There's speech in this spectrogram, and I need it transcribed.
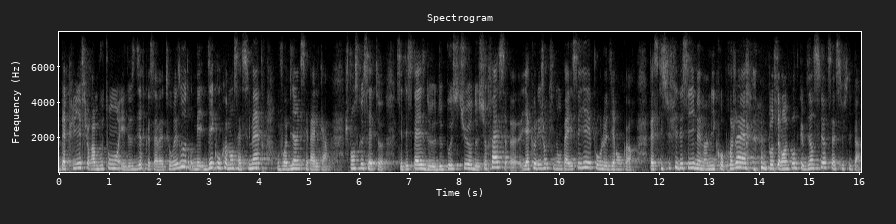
d'appuyer sur un bouton et de se dire que ça va tout résoudre, mais dès qu'on commence à s'y mettre, on voit bien que c'est pas le cas. Je pense que cette, espèce de, posture de surface, euh, il n'y a que les gens qui n'ont pas essayé pour le dire encore. Parce qu'il suffit d'essayer même un micro-projet pour se rendre compte que bien sûr, ça suffit pas.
